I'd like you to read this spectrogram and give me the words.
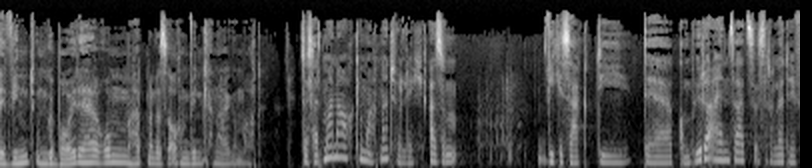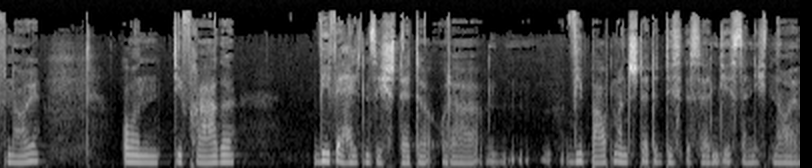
der Wind um Gebäude herum, hat man das auch im Windkanal gemacht? Das hat man auch gemacht, natürlich. Also wie gesagt, die, der Computereinsatz ist relativ neu und die Frage, wie verhalten sich Städte oder wie baut man Städte, die ist ja, die ist ja nicht neu.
